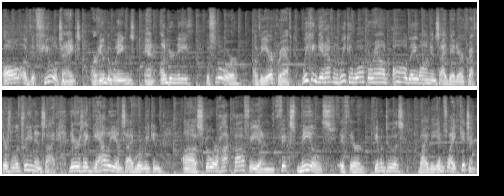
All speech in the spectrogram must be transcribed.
All of the fuel tanks are in the wings and underneath the floor of the aircraft. We can get up and we can walk around all day long inside that aircraft. There's a latrine inside, there's a galley inside where we can uh, store hot coffee and fix meals if they're given to us by the in flight kitchen.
